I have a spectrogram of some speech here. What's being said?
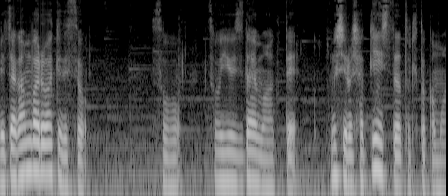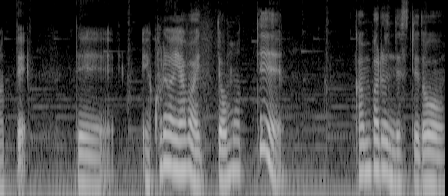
めっちゃ頑張るわけですよ。そうそういう時代もあってむしろ借金してた時とかもあって。でえこれはやばいって思って頑張るんですけど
